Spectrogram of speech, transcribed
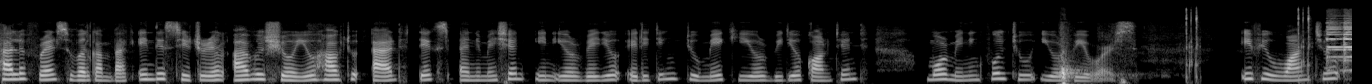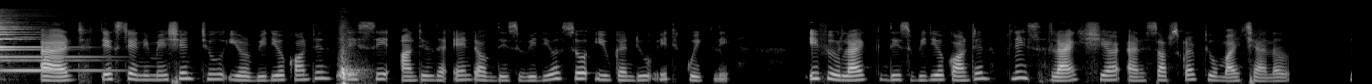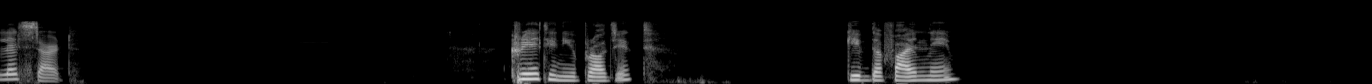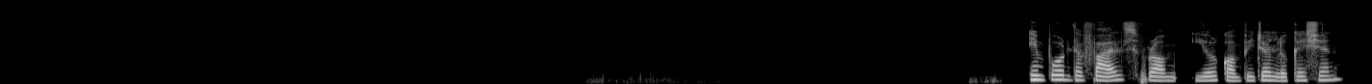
Hello friends, welcome back. In this tutorial, I will show you how to add text animation in your video editing to make your video content more meaningful to your viewers. If you want to add text animation to your video content, please see until the end of this video so you can do it quickly. If you like this video content, please like, share and subscribe to my channel. Let's start. Create a new project. Give the file name. Import the files from your computer location.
